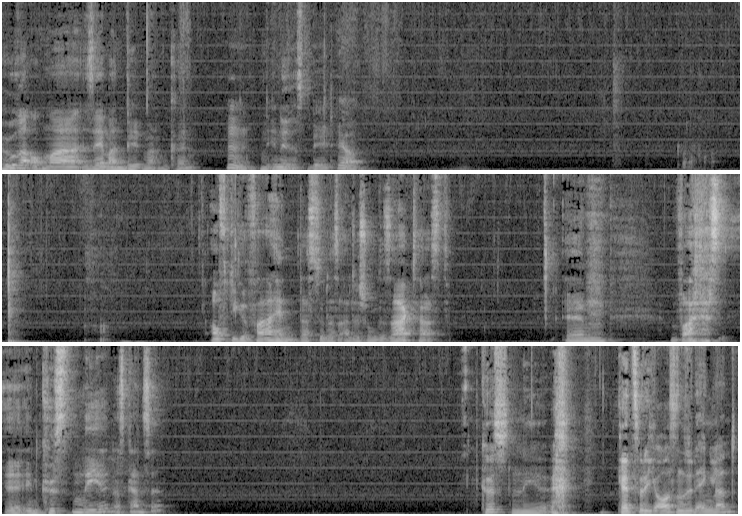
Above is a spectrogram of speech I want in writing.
Hörer auch mal selber ein Bild machen können. Hm. Ein inneres Bild. Ja. Auf die Gefahr hin, dass du das alles schon gesagt hast, ähm, war das äh, in Küstennähe, das Ganze? Küstennähe. Kennst du dich aus in Südengland?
